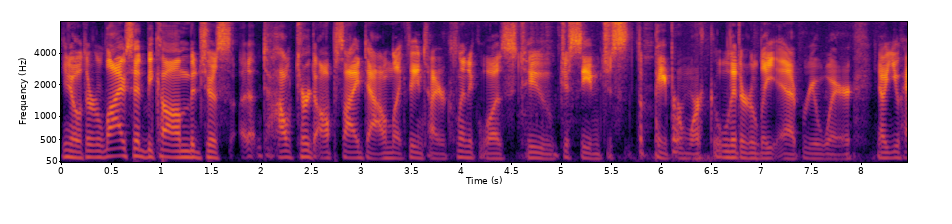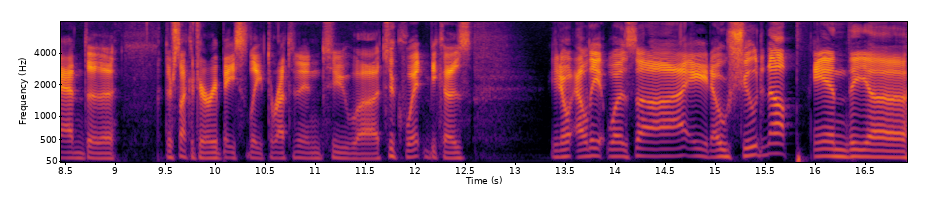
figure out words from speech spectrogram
you know their lives had become just uh, how turned upside down like the entire clinic was too just seeing just the paperwork literally everywhere you know you had the their secretary basically threatening to uh to quit because you know Elliot was uh you know shooting up in the uh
